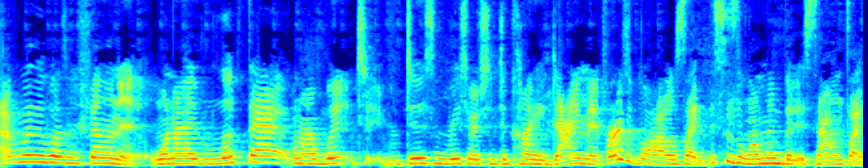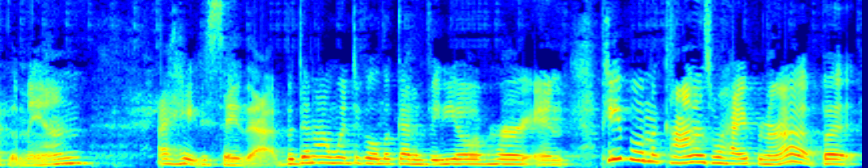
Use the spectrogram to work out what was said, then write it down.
I really wasn't feeling it. When I looked at, when I went to do some research into Connie Diiamond, first of all, I was like, this is a woman, but it sounds like a man. I hate to say that. But then I went to go look at a video of her, and people in the comments were hyping her up, but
